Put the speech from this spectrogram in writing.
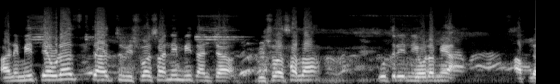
आणि मी तेवढ्याच त्याच विश्वासाने मी त्यांच्या विश्वासाला उतरीन एवढं मी आपल्या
